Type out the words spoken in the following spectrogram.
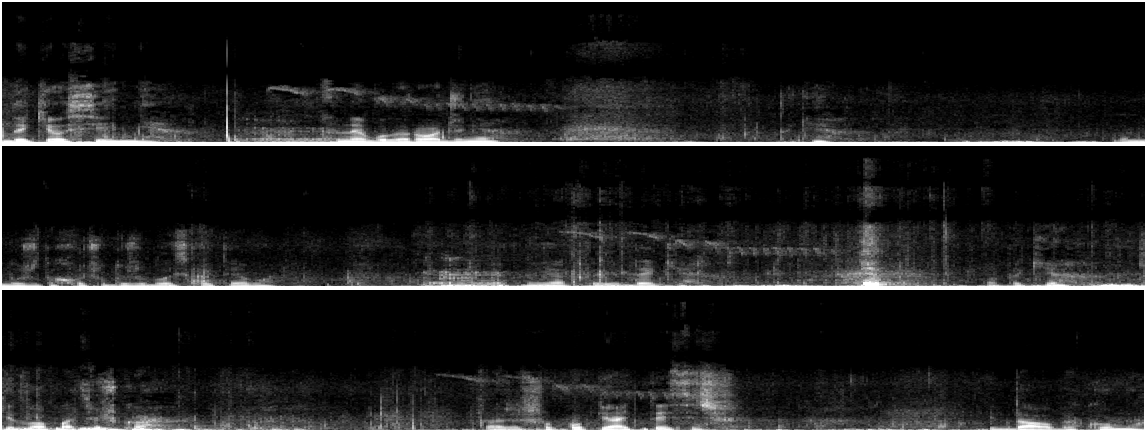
Дикі осінні. Це не були роджені. Такі. Я дуже так хочу дуже близько йти, бо як не як то є дикі. Отакі такі два пацючка. Каже, що по 5 тисяч віддав би кому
